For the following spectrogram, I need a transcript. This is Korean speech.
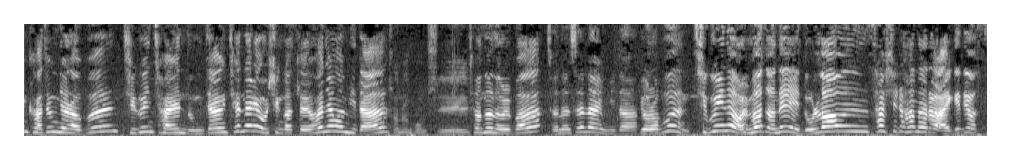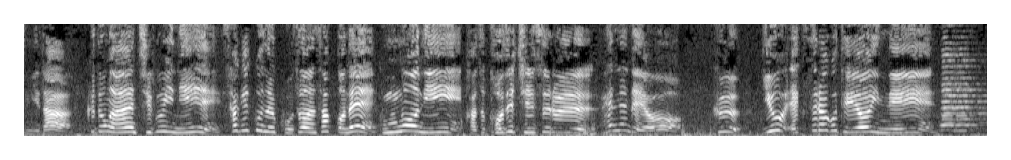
지구인 가족 여러분. 지구인 자연농장 채널에 오신 것을 환영합니다. 저는 곰씨. 저는 올바. 저는 세나입니다. 여러분, 지구인은 얼마 전에 놀라운 사실 하나를 알게 되었습니다. 그동안 지구인이 사기꾼을 고소한 사건에 공무원이 가서 거짓 진술을 했는데요. 그 UX라고 되어 있는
